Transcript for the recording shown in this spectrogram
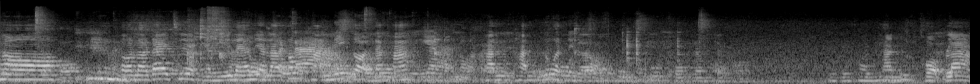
พอพอเราได้เชือกอย่างนี้แล้วเนี่ยเราต้องพันนี่ก่อนนะคะ พันพันลวดนี่ก่อนพันขอบล่าง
